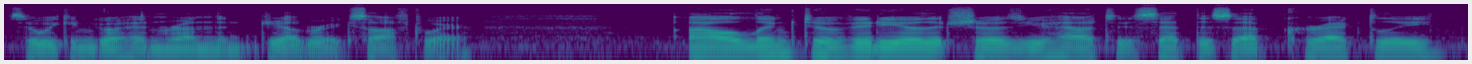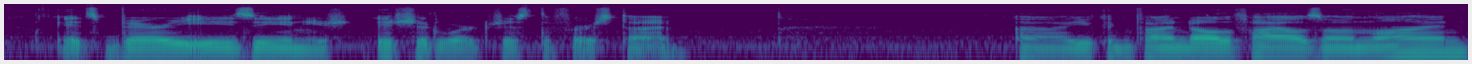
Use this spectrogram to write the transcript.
so we can go ahead and run the jailbreak software. I'll link to a video that shows you how to set this up correctly it's very easy and sh it should work just the first time. Uh, you can find all the files online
